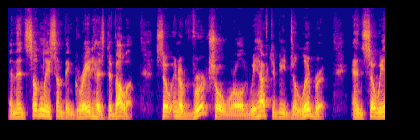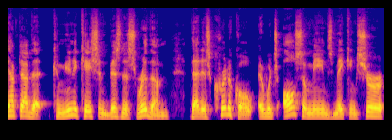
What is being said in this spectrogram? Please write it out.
and then suddenly something great has developed. So in a virtual world, we have to be deliberate. And so we have to have that communication business rhythm that is critical, which also means making sure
